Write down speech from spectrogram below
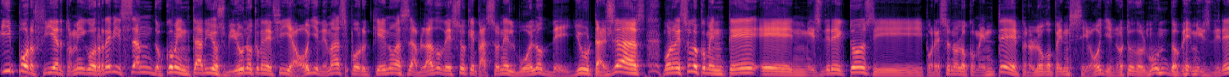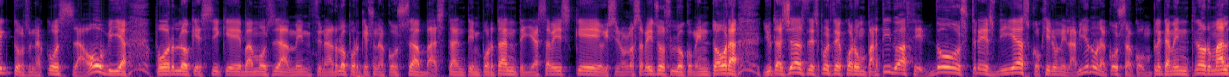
Y por cierto, amigo, revisando comentarios vi uno que me decía, oye, además, ¿por qué no has hablado de eso que pasó en el vuelo de Utah Jazz? Bueno, eso lo comenté en mis directos y por eso no lo comenté, pero luego pensé, oye, no todo el mundo ve mis directos, una cosa obvia, por lo que sí que vamos a mencionarlo porque es una cosa bastante importante. Ya sabéis que, y si no lo sabéis, os lo comento ahora, Utah Jazz después de jugar un partido hace dos, tres días, cogieron el avión, una cosa completamente normal,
